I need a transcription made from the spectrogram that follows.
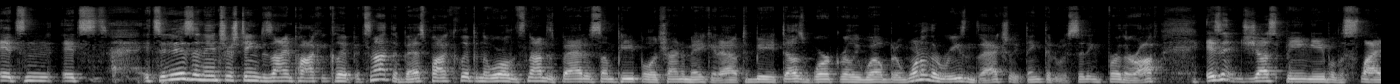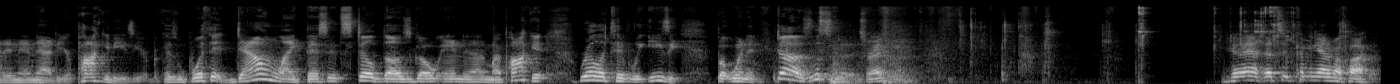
it's it's it's it is an interesting design pocket clip. It's not the best pocket clip in the world. It's not as bad as some people are trying to make it out to be. It does work really well, but one of the reasons I actually think that it was sitting further off isn't just being able to slide it in and out of your pocket easier because with it down like this, it still does go in and out of my pocket relatively easy. But when it does, listen to this, right? That? That's it coming out of my pocket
